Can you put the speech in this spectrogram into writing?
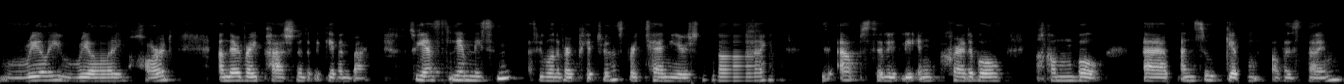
really, really hard, and they're very passionate about giving back. So yes, Liam Neeson has been one of our patrons for 10 years now. He's absolutely incredible, humble, um, and so giving of his time.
